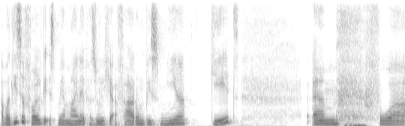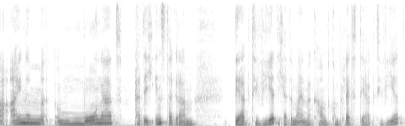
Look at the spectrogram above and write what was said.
Aber diese Folge ist mehr meine persönliche Erfahrung, wie es mir geht ähm, vor einem Monat hatte ich Instagram deaktiviert. Ich hatte meinen Account komplett deaktiviert.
